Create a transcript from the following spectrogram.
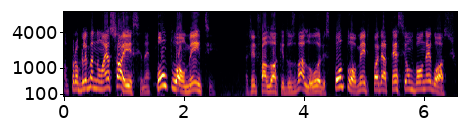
o problema não é só esse, né? Pontualmente, a gente falou aqui dos valores, pontualmente pode até ser um bom negócio.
